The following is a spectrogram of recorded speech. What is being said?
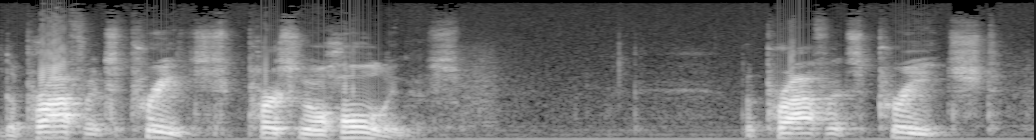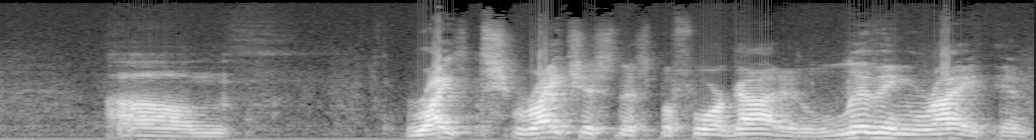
The prophets preached personal holiness. The prophets preached um, right, righteousness before God and living right and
